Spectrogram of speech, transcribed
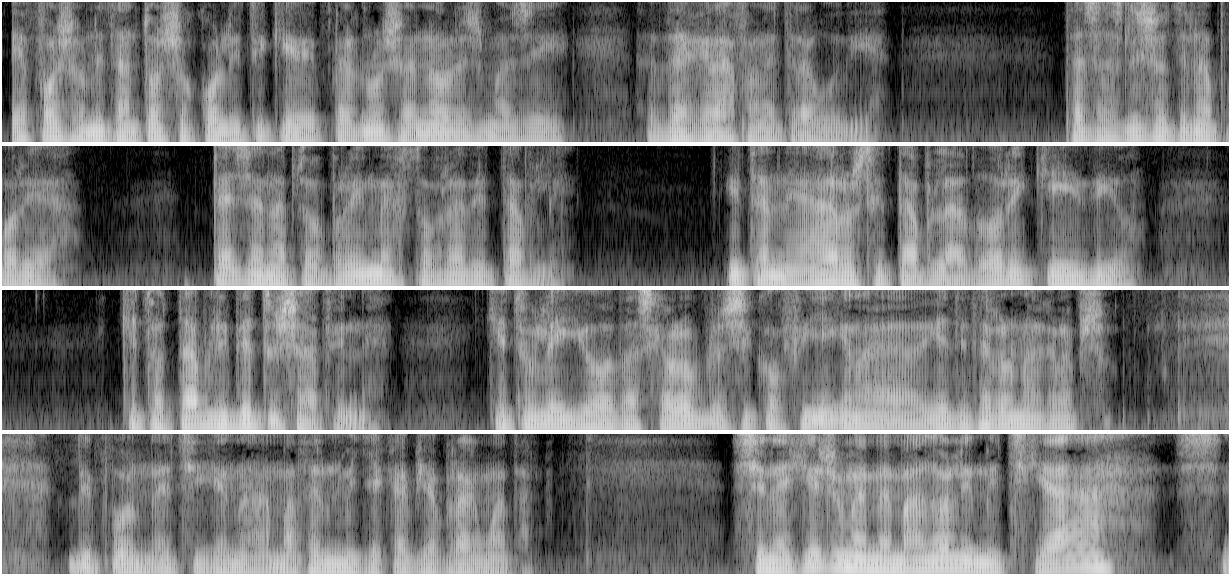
εφόσον ήταν τόσο κολλητοί και περνούσαν ώρες μαζί δεν γράφανε τραγούδια. Θα σας λύσω την απορία. Παίζανε από το πρωί μέχρι το βράδυ τάβλη. Ήταν άρρωστοι ταυλαδόροι και οι δύο. Και το τάβλι δεν τους άφηνε. Και του λέγει ο δασκαλόπουλος σήκω φύγε για να, γιατί θέλω να γράψω. Λοιπόν έτσι για να μαθαίνουμε και κάποια πράγματα. Συνεχίζουμε με Μανώλη Μητσιά σε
